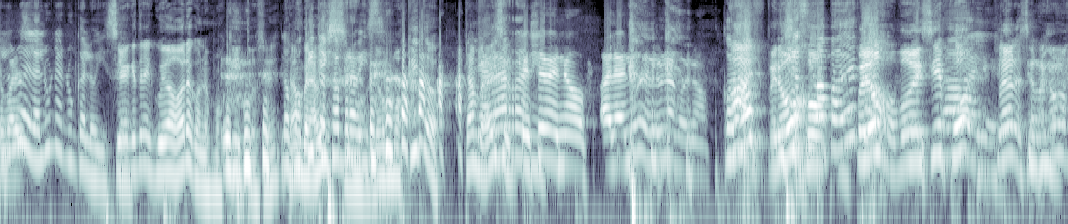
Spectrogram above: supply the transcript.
luz parece- de la luna nunca lo hice. Sí, hay que tener cuidado ahora con los mosquitos, ¿eh? Los mosquitos están bravísimos. Los mosquitos están bravísimos. Que lleven off, a la luz de luna con off. Con Ay, off, pero ojo, pero ojo, es po, Dale. claro, si arrancamos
